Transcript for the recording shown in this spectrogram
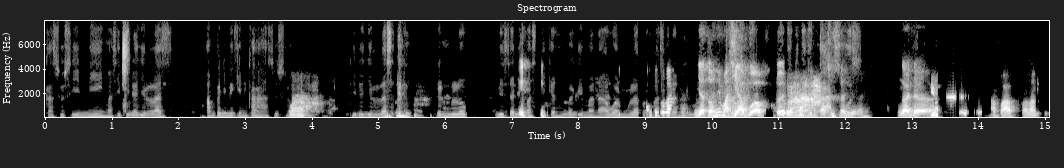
kasus ini masih tidak jelas sampai dibikin kasus. Wah, tidak jelas dan, dan belum bisa It- dipastikan bagaimana awal mula Kan itu kan permasalahan jatuhnya masih abu-abu bikin kasus aja kan nggak ada Iya. apa-apa langsung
